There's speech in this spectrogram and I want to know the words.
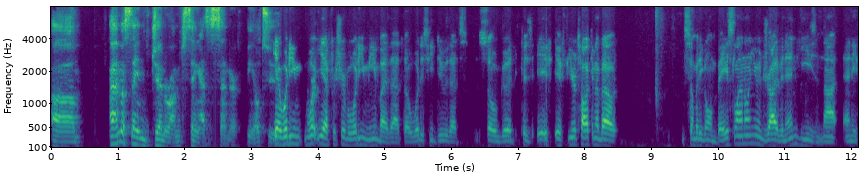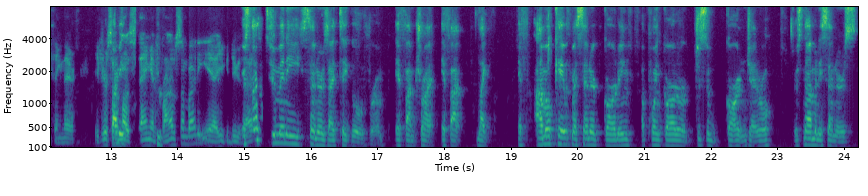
Um, I'm not saying in general. I'm just saying as a center, being able to. Yeah. What do you? What? Yeah, for sure. But what do you mean by that, though? What does he do that's so good? Because if if you're talking about somebody going baseline on you and driving in, he's not anything there. If you're talking I mean, about staying in front of somebody, yeah, he could do that. There's not too many centers I take over him if I'm trying. If I like, if I'm okay with my center guarding a point guard or just a guard in general, there's not many centers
